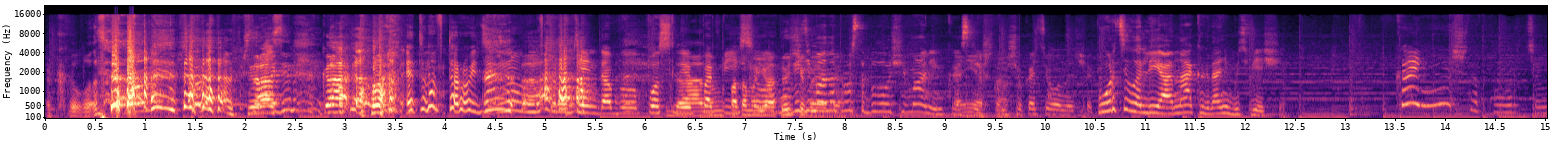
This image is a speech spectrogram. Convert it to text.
как вот. Что, раз один? Как? Это на второй день, ну, на второй день, да, было, после Да, ну, пописала. Ну, видимо, она просто была очень маленькая, слишком еще котеночек. Портила ли она когда-нибудь вещи? Конечно, портила.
